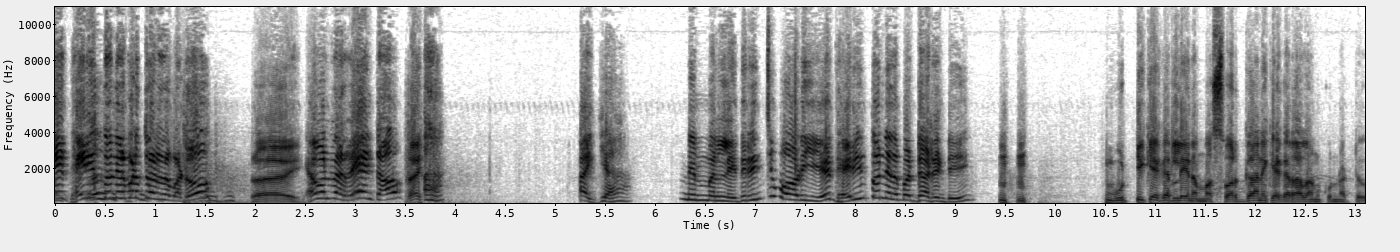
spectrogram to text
ఏ ధైర్యంతో నిలబడుతున్నాడు వాడు? రేయ్, ఏమన్నా రే అంటావ్? అయ్యా మిమ్మల్ని ఎదిరించి వాడు ఏ ధైర్యంతో నిలబడ్డాడండి? ఉట్టికెగరలేనమ్మ స్వర్గానికి ఎగరాలనుకున్నట్టు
